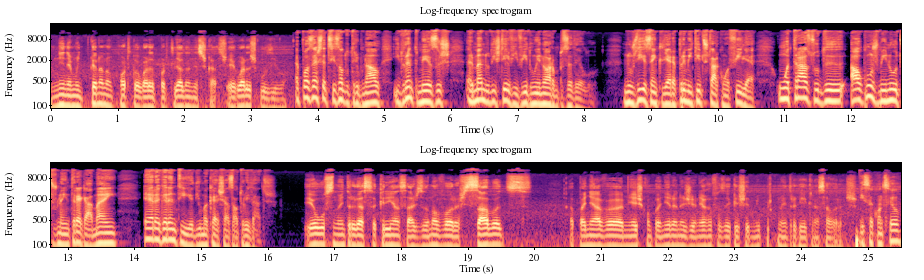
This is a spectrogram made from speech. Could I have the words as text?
A menina é muito pequena, não concordo com a guarda partilhada nesses casos. É a guarda exclusiva. Após esta decisão do tribunal e durante meses, Armando diz ter vivido um enorme pesadelo. Nos dias em que lhe era permitido estar com a filha, um atraso de alguns minutos na entrega à mãe era garantia de uma queixa às autoridades. Eu, se não entregasse a criança às 19 horas sábado, apanhava a minha ex-companheira na GNR a fazer queixa de mim porque não entreguei a criança a horas. Isso aconteceu?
